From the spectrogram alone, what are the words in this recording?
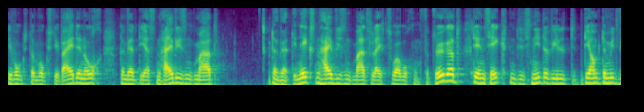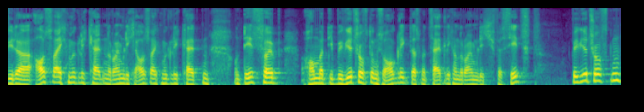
die wächst, dann wächst die Weide noch, dann werden die ersten Haiwiesen gemacht. Dann wird die nächsten Haiwiesen gemacht, vielleicht zwei Wochen verzögert. Die Insekten, das Niederwild, die haben damit wieder Ausweichmöglichkeiten, räumliche Ausweichmöglichkeiten. Und deshalb haben wir die Bewirtschaftung so angelegt, dass man zeitlich und räumlich versetzt bewirtschaften.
